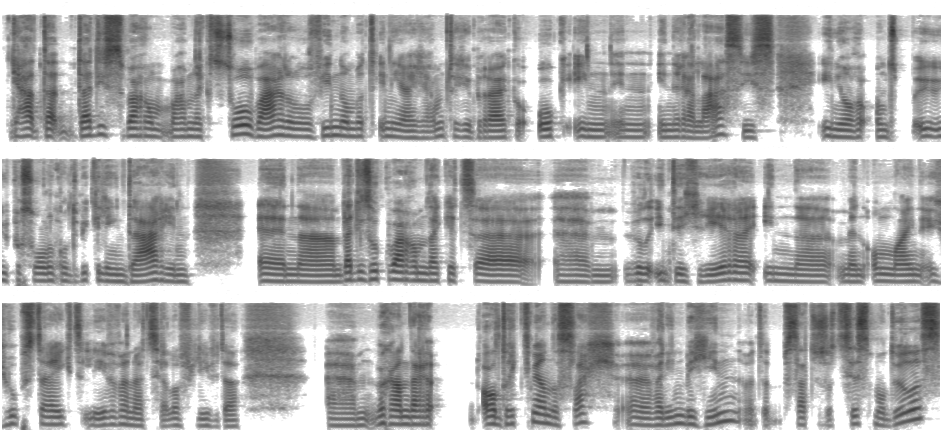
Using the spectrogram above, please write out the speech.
ja, dat, dat is waarom, waarom ik het zo waardevol vind om het enneagram te gebruiken, ook in, in, in relaties, in je, persoonlijke ontwikkeling daarin. En uh, dat is ook waarom dat ik het uh, um, wil integreren in uh, mijn online groepstraject Leven vanuit Zelfliefde. We gaan daar al direct mee aan de slag van in het begin. Want het bestaat dus uit zes modules.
